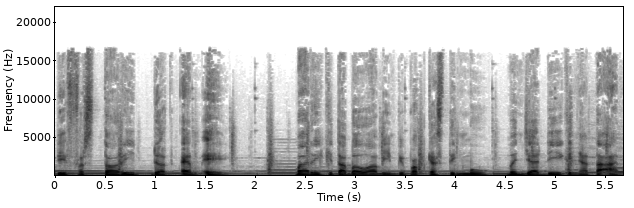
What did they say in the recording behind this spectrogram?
di firststory.me. Mari kita bawa mimpi podcastingmu menjadi kenyataan.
